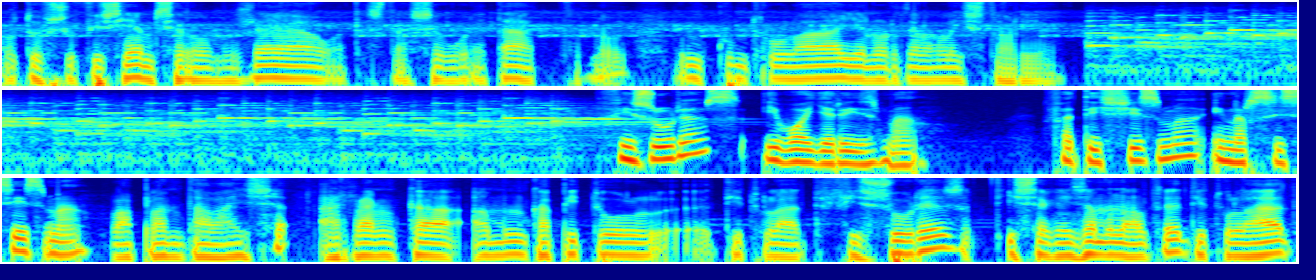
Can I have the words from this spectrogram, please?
autosuficiència del museu, aquesta seguretat, no? en controlar i en ordenar la història. Fissures i voyeurisme, fetixisme i narcisisme. La planta baixa arrenca amb un capítol titulat Fissures i segueix amb un altre titulat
